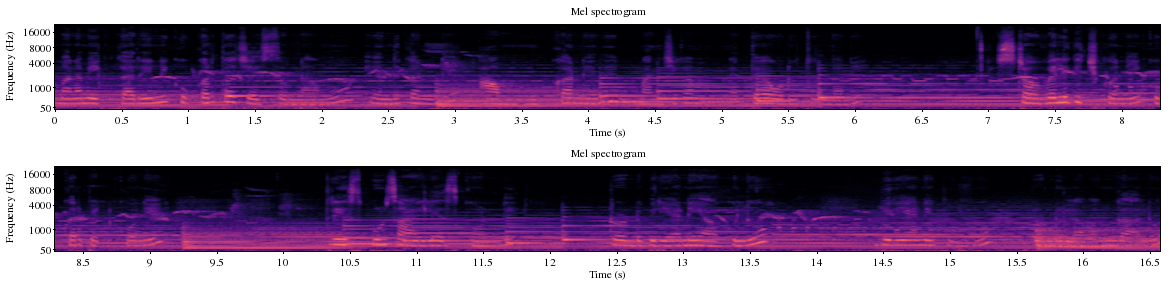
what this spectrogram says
మనం ఈ కర్రీని కుక్కర్తో చేస్తున్నాము. ఎందుకంటే ఆ ముక్క అనేది మంచిగా మెత్తగా ఉడుకుతుందని స్టవ్ వెలిగించుకొని కుక్కర్ పెట్టుకొని త్రీ స్పూన్స్ ఆయిల్ వేసుకోండి. రెండు బిర్యానీ ఆకులు బిర్యానీ పువ్వు రెండు లవంగాలు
